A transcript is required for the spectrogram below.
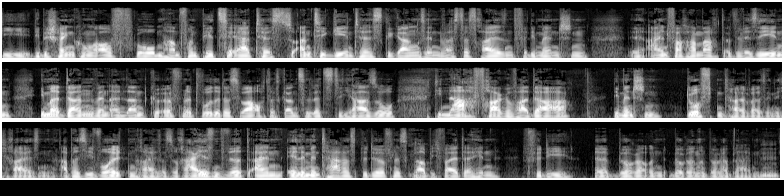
die, die Beschränkungen aufgehoben haben, von PCR-Tests zu Antigen-Tests gegangen sind, was das Reisen für die Menschen äh, einfacher macht. Also wir sehen immer dann, wenn ein Land geöffnet wurde, das war auch das ganze letzte Jahr so, die Nachfrage war da, die Menschen durften teilweise nicht reisen, aber sie wollten reisen. Also Reisen wird ein elementares Bedürfnis, glaube ich, weiterhin für die äh, Bürger und Bürgerinnen und Bürger bleiben. Hm.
